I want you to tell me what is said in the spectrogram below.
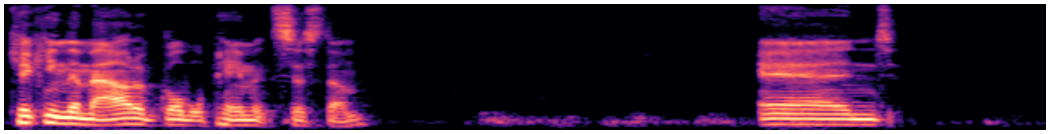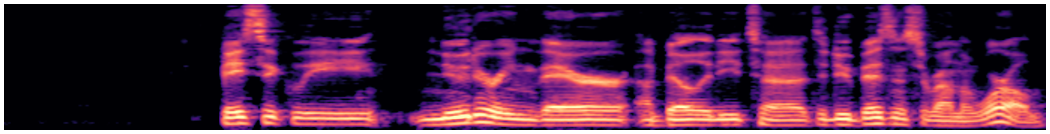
kicking them out of global payment system, and basically neutering their ability to, to do business around the world.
